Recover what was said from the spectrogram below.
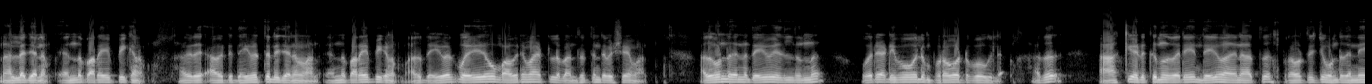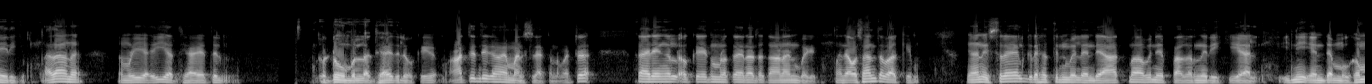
നല്ല ജനം എന്ന് പറയിപ്പിക്കണം. അവർ അവർ ദൈവത്തിന്റെ ജനമാണ് എന്ന് പറയിപ്പിക്കണം. അത് ദൈവ ദൈവവും അവരുമായിട്ടുള്ള ബന്ധത്തിന്റെ വിഷയമാണ്. അതുകൊണ്ട് തന്നെ ദൈവം ഇതിൽ നിന്ന് ഒരടി പോലും പുറകോട്ട് പോകില്ല. അത് ആക്കിയെടുക്കുന്നതുവരെയും ദൈവം അതിനകത്ത് പ്രവർത്തിച്ചു കൊണ്ട് അതാണ് നമ്മൾ ഈ അധ്യായത്തിൽ തൊട്ട് മുമ്പുള്ള അധ്യായത്തിലൊക്കെ ആത്യന്തികമായി മനസ്സിലാക്കണം. മറ്റ് കാര്യങ്ങൾ ഒക്കെ നമുക്ക് അതിനകത്ത് കാണാൻ കഴിയും. അതിന്റെ അവസാനത്തെ വാക്യം ഞാൻ ഇസ്രായേൽ ഗ്രഹത്തിന്മേൽ എന്റെ ആത്മാവിനെ പകർന്നിരിക്കിയാൽ ഇനി എന്റെ മുഖം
